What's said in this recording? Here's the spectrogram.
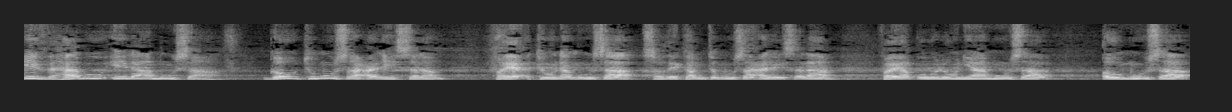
اذهبوا إلى موسى Go to Musa عليه السلام فيأتون موسى So they come to Musa عليه السلام فيقولون يا موسى أو موسى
